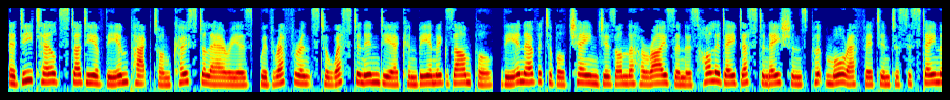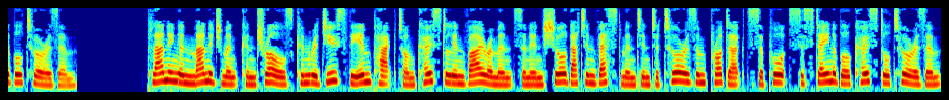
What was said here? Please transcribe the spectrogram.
A detailed study of the impact on coastal areas, with reference to Western India can be an example. The inevitable change is on the horizon as holiday destinations put more effort into sustainable tourism. Planning and management controls can reduce the impact on coastal environments and ensure that investment into tourism products supports sustainable coastal tourism.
